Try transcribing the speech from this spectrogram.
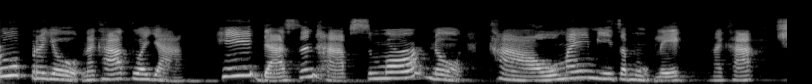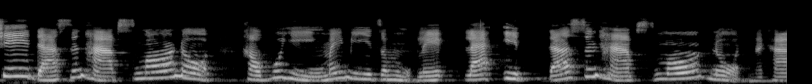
รูปประโยคนะคะ ตัวอย่าง he doesn't have small nose เขาไม่มีจมูกเล็กนะคะ she doesn't have small nose เขาผู้หญิงไม่มีจมูกเล็ก และ it doesn't have small nose นะคะ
